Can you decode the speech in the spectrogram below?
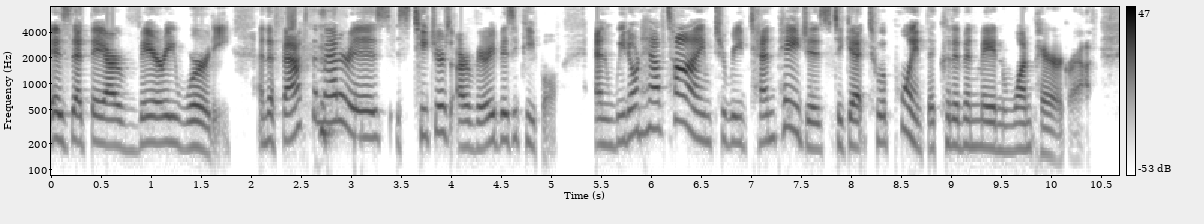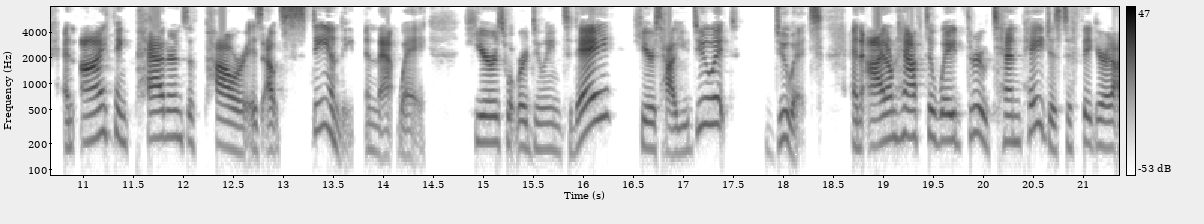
is that they are very wordy. And the fact of the matter is, is teachers are very busy people. And we don't have time to read 10 pages to get to a point that could have been made in one paragraph. And I think patterns of power is outstanding in that way here's what we're doing today. Here's how you do it. Do it. And I don't have to wade through 10 pages to figure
